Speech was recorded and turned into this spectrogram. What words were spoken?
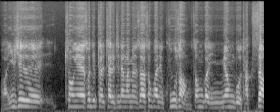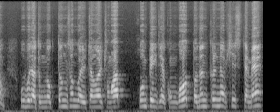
어, 임시총회 소집 절차를 진행하면서 선관위 구성, 선거 임명부 작성, 후보자 등록 등 선거 일정을 종합 홈페이지에 공고 또는 클린업 시스템에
